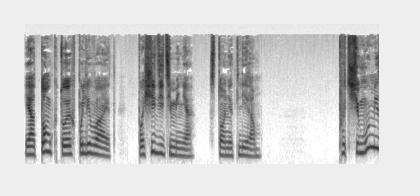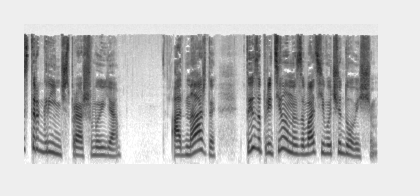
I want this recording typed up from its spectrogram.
и о том, кто их поливает. Пощадите меня, стонет Лиам. Почему мистер Гринч, спрашиваю я. Однажды ты запретила называть его чудовищем,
